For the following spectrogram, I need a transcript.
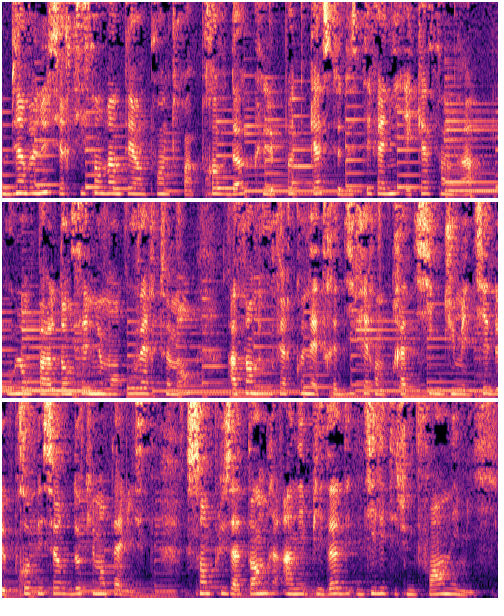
Bienvenue sur 621.3 Prof Doc, le podcast de Stéphanie et Cassandra, où l'on parle d'enseignement ouvertement afin de vous faire connaître différentes pratiques du métier de professeur documentaliste. Sans plus attendre, un épisode d'Il était une fois en émis.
